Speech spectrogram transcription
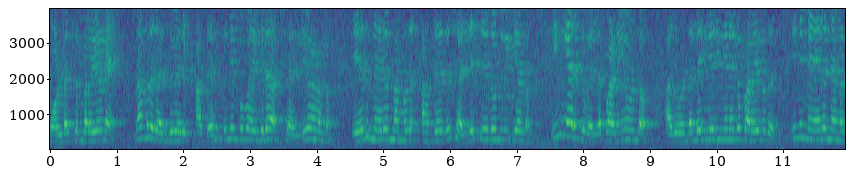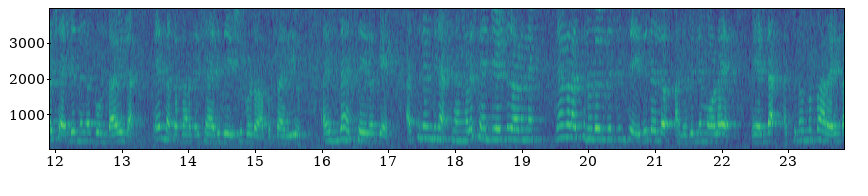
മോളുടെ അച്ഛൻ പറയണേ നമ്മൾ രണ്ടുപേരും അദ്ദേഹത്തിന് ഇപ്പോൾ ഭയങ്കര ശല്യമാണെന്ന്. ഏത് നേരം നമ്മൾ അദ്ദേഹത്തെ ശല്യം ചെയ്തുകൊണ്ടിരിക്കുകയെന്ന് ഇങ്ങേർക്ക് വല്ല പണിയും ഉണ്ടോ? അതുകൊണ്ടല്ലേ ഇങ്ങനെ ഇങ്ങനെയൊക്കെ പറയുന്നത്. ഇനി മേലെ ഞങ്ങളുടെ ശല്യം നിങ്ങൾക്ക് ഉണ്ടാവില്ല എന്നൊക്കെ പറഞ്ഞ് ശാരി ദേഷ്യപ്പെടും അപ്പം എന്താ അച്ഛ ഇതൊക്കെ? അച്ഛനെന്തിനാ ഞങ്ങളെ ശല്യമായിട്ട് കാണുന്നേ? ഞങ്ങൾ അച്ഛനോട് ഒരു തെറ്റും ചെയ്തില്ലല്ലോ. അത് പിന്നെ മോളെ വേണ്ട അച്ഛനൊന്നും പറയണ്ട.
